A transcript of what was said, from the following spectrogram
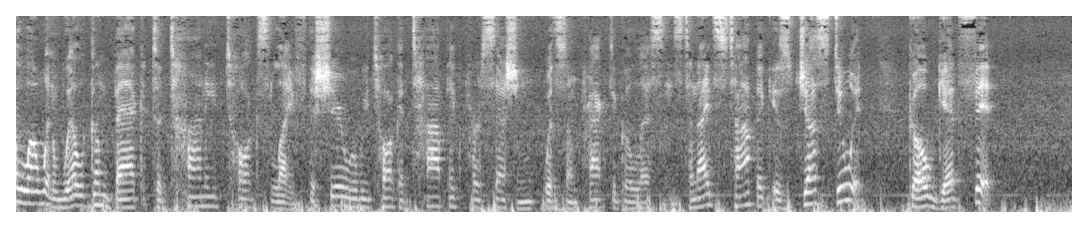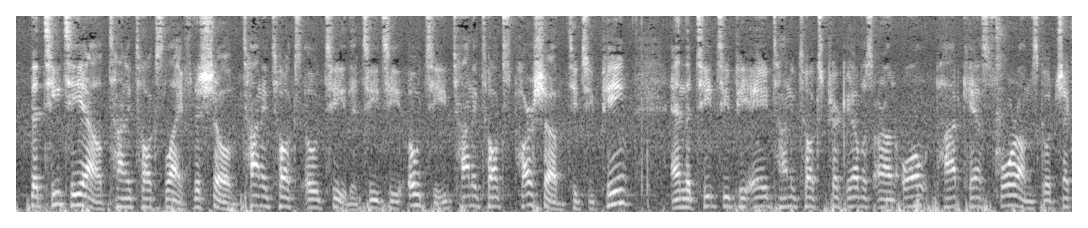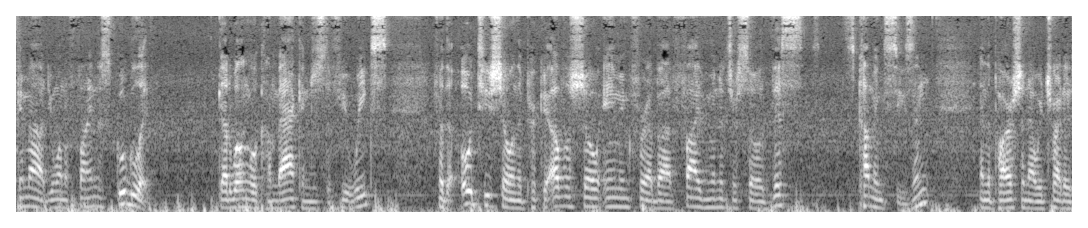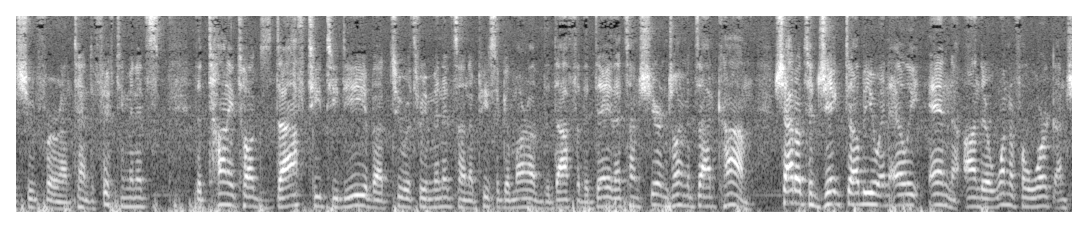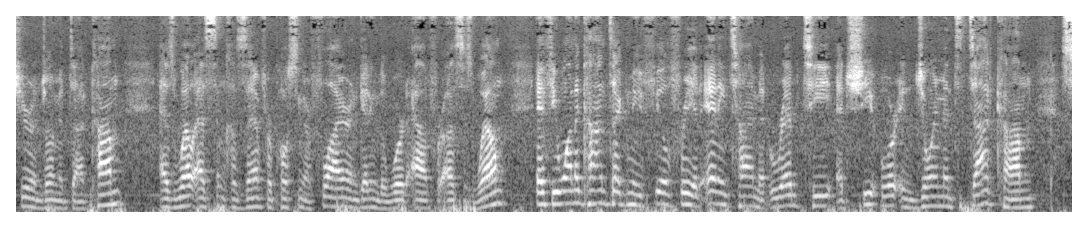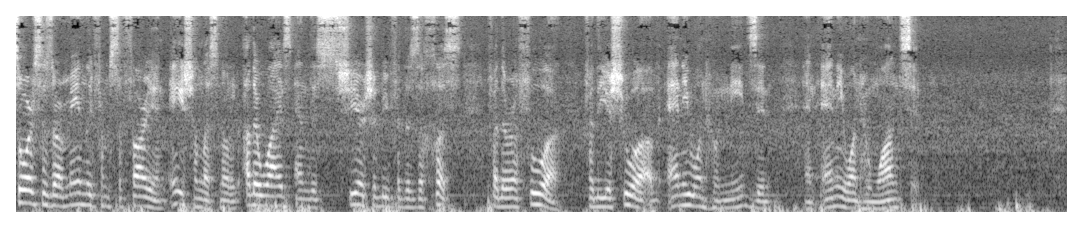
Hello and welcome back to Tani Talks Life, the show where we talk a topic per session with some practical lessons. Tonight's topic is just do it. Go get fit. The TTL, Tani Talks Life, the show, Tani Talks OT, the TTOT, Tani Talks Parsha, TTP, and the TTPA, Tani Talks Pirkei are on all podcast forums. Go check them out. You want to find us? Google it. God willing, we'll come back in just a few weeks for the OT show and the Pirkei Avos show, aiming for about five minutes or so this coming season. And the Parsha, now we try to shoot for around 10 to 15 minutes. The Tani Talks Daf TTD, about two or three minutes on a piece of Gemara of the Daf of the day. That's on sheerenjoyment.com. Shout out to Jake W. and Ellie N. on their wonderful work on sheerenjoyment.com, as well as Simcha Zev for posting our flyer and getting the word out for us as well. If you want to contact me, feel free at any time at rebt at sheerenjoyment.com. Sources are mainly from Sefaria and Aish, unless noted otherwise, and this shiur should be for the Zechus, for the Refuah, for the Yeshua of anyone who needs it and anyone who wants it.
